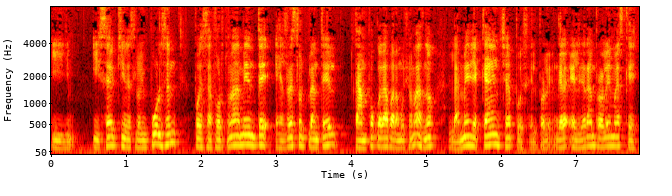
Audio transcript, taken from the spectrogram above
y y ser quienes lo impulsen, pues afortunadamente el resto del plantel tampoco da para mucho más, ¿no? La media cancha, pues el, el gran problema es que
